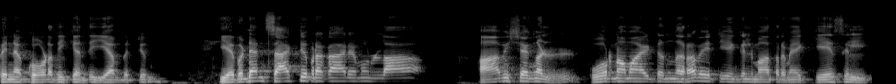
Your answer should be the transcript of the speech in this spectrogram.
പിന്നെ കോടതിക്ക് എന്ത് ചെയ്യാൻ പറ്റും? എവിഡൻസ് ആക്ട് പ്രകാരമുള്ള ആവശ്യങ്ങൾ പൂർണമായിട്ടും നിറവേറ്റിയെങ്കിൽ മാത്രമേ കേസിൽ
